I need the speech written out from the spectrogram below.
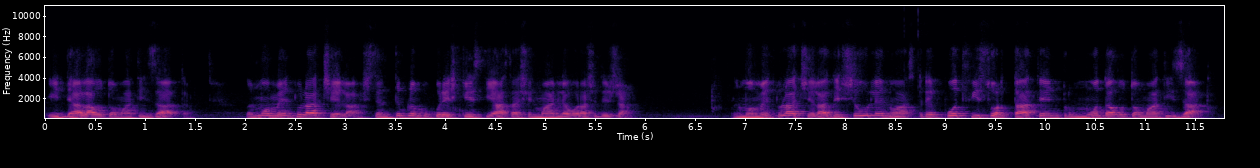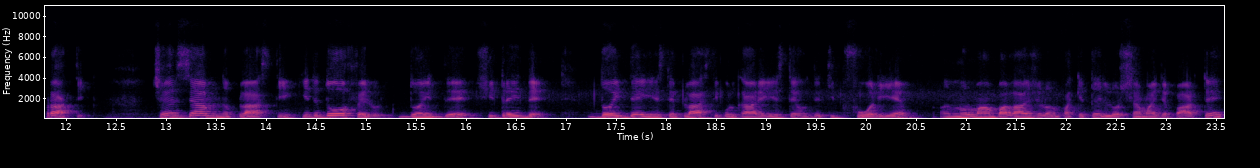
ideal automatizată. În momentul acela, și se întâmplă în București chestia asta și în marile orașe deja, în momentul acela, deșeurile noastre pot fi sortate într-un mod automatizat. Practic, ce înseamnă plastic e de două feluri, 2D și 3D. 2D este plasticul care este de tip folie, în urma ambalajelor, împachetărilor și așa mai departe,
